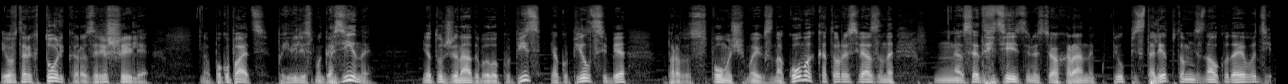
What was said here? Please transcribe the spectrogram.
и, во-вторых, только разрешили э, покупать, появились магазины, мне тут же надо было купить. Я купил себе, правда, с помощью моих знакомых, которые связаны с этой деятельностью охраны, купил пистолет, потом не знал, куда его деть.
